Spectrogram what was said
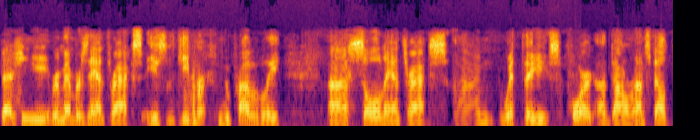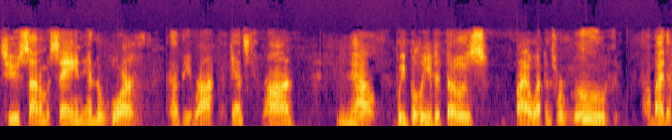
that he remembers anthrax. He's the key mm-hmm. person who probably uh, sold anthrax um, with the support of Donald Rumsfeld to Saddam Hussein in the war of Iraq against Iran. Mm-hmm. Uh, we believe that those bioweapons were moved uh, by the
